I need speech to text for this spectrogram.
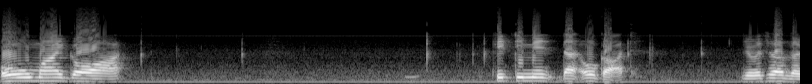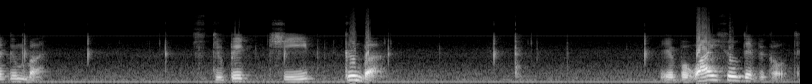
Oh my God. 50 minutes that oh God. There was a Goomba. Stupid cheap Goomba. Yeah, but why so difficult?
